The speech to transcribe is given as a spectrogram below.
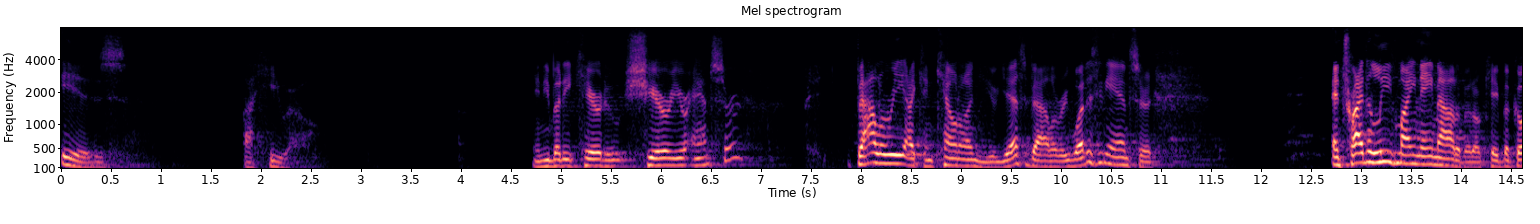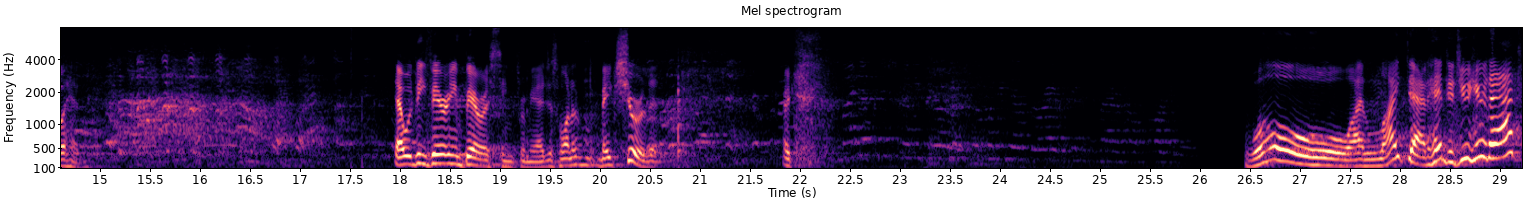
is a hero? Anybody care to share your answer? Valerie, I can count on you. Yes, Valerie, what is the answer? And try to leave my name out of it, okay? But go ahead. That would be very embarrassing for me. I just want to make sure that. Okay. Whoa, I like that. Hey, did you hear that?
